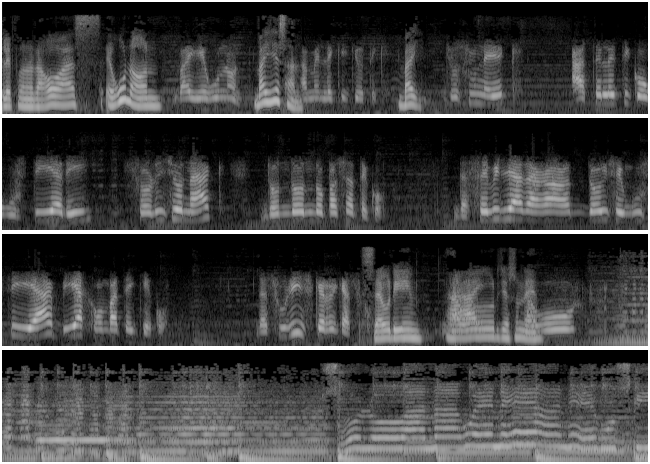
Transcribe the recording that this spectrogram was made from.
Telefonora goaz, egunon. Bai, egunon. Bai, esan. Hemen lekitiotik. Bai. Josunek, atletiko guztiari, zorizonak, dondo-ondo pasateko. Da Sevillara doizen guztia, biak konbateikeko. Da zuri izkerrik asko. Zeuri, Bai, agur, Josune. Agur. Soloa nagoenean eguzki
